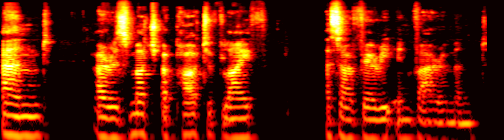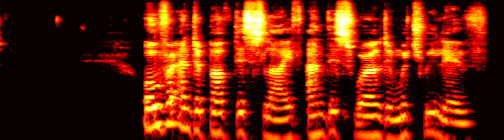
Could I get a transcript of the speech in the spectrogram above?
and are as much a part of life as our very environment. Over and above this life and this world in which we live,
